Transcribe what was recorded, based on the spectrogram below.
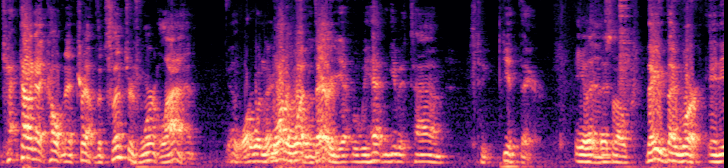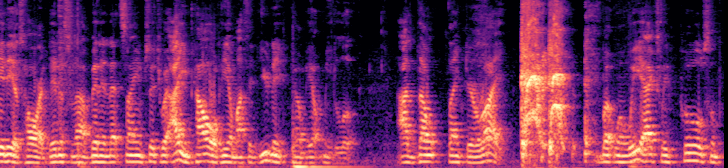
kind of got caught in that trap. The sensors weren't lying. Yeah, the water wasn't there. Water wasn't there yet, but we hadn't given it time to get there. Know, that, And that, so they they work, and it is hard. Dennis and I have been in that same situation. I even called him. I said, "You need to come help me look." I don't think they're right, but when we actually pulled some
